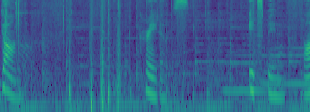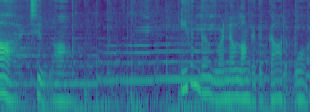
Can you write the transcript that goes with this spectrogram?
Begone. Kratos. It's been far too long. Even though you are no longer the god of war,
